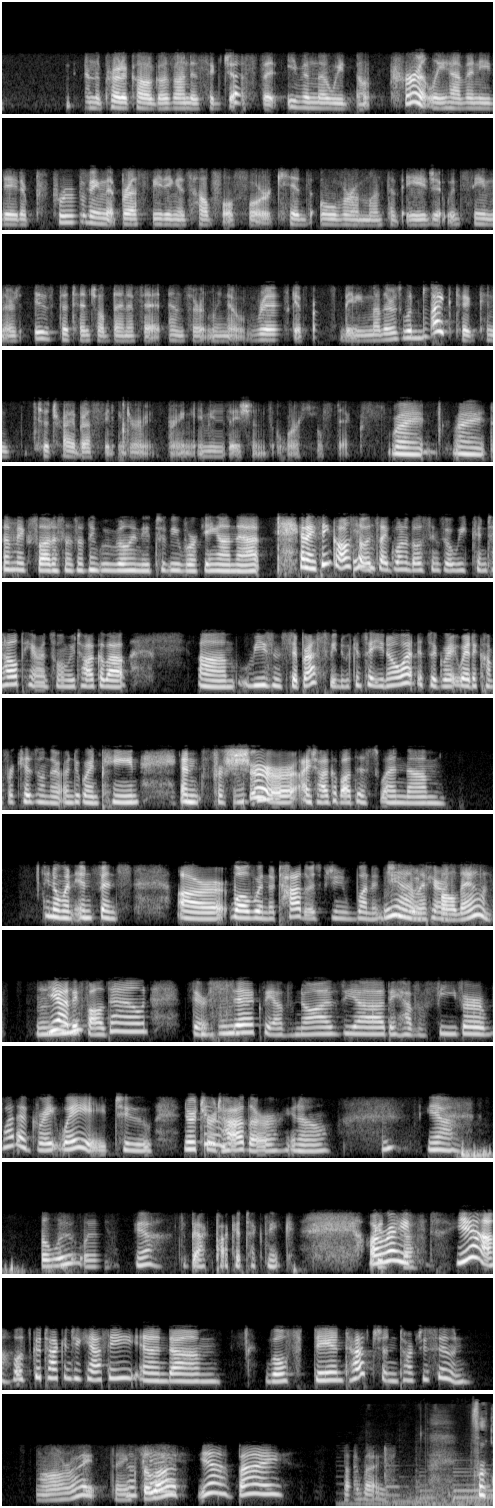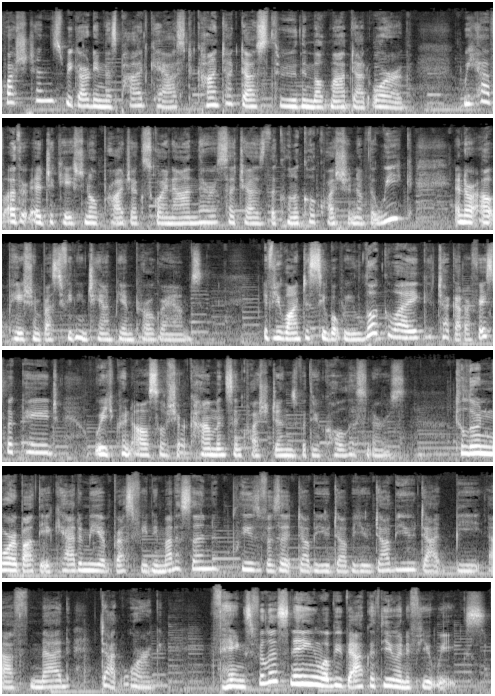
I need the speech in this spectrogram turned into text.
and the protocol goes on to suggest that even though we don't currently have any data proving that breastfeeding is helpful for kids over a month of age, it would seem there is potential benefit and certainly no risk if breastfeeding mothers would like to con- to try breastfeeding during, during immunizations or heel sticks. Right, right. That makes a lot of sense. I think we really need to be working on that. And I think also Yeah. it's like one of those things where we can tell parents when we talk about um, reasons to breastfeed, we can say, you know what, it's a great way to comfort kids when they're undergoing pain. And for Mhm. sure, I talk about this when, um, you know, when infants are, well, when they're toddlers between one and two, Yeah, and they parents fall down. yeah, they Mhm. fall down, they're Mhm. sick, they have nausea, they have a fever. What a great way to nurture a toddler, you know. Mhm. Yeah. Absolutely. Yeah, it's a back pocket technique. All Good right. stuff. Yeah, well it's good talking to you, Kathy, and um we'll stay in touch and talk to you soon. All right. Thanks okay. a lot. Yeah, bye. Bye bye. For questions regarding this podcast, contact us through themilkmob.org. We have other educational projects going on there, such as the Clinical Question of the Week and our Outpatient Breastfeeding Champion programs. If you want to see what we look like, check out our Facebook page, where you can also share comments and questions with your co listeners. To learn more about the Academy of Breastfeeding Medicine, please visit www.bfmed.org. Thanks for listening. We'll be back with you in a few weeks.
